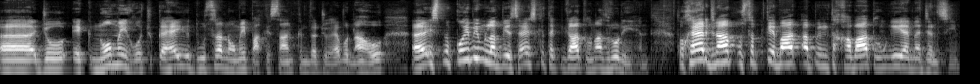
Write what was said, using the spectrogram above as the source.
जो एक नौ मई हो चुका है, ये दूसरा नौ मई पाकिस्तान के अंदर जो है वो ना हो। इसमें कोई भी मुलविस है, इसकी तहकीकत होना ज़रूरी है। तो खैर जनाब, उस सब के बाद अब इंतबात होंगे या एमरजेंसी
